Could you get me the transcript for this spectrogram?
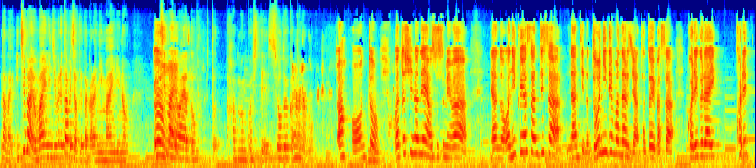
なんだ1枚を前に自分で食べちゃってたから2枚入りの。1枚はやとと半分こしてちょうどよかったかも、あ本当、うん。私のねおすすめはあのお肉屋さんってさなんていうのどうにでもなるじゃん。例えばさこれぐらいこれ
